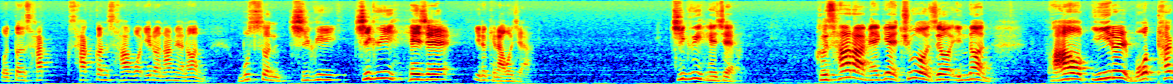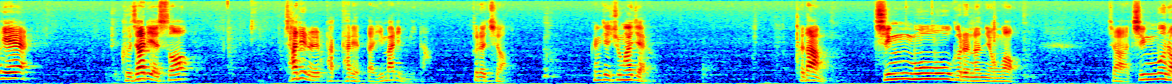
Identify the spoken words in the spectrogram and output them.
어떤 사, 사건, 사고 일어나면은 무슨 직위, 직위 해제 이렇게 나오죠. 직위 해제. 그 사람에게 주어져 있는 과업, 일을 못하게 그 자리에서 자리를 박탈했다. 이 말입니다. 그렇죠. 굉장히 중요하죠. 그 다음, 직무 그러는 용어. 자, 직무는,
